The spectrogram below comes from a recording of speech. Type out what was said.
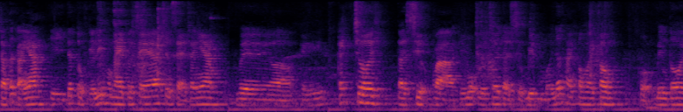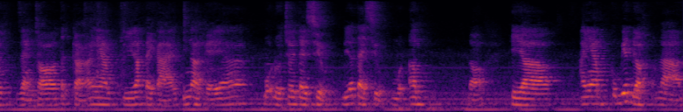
chào tất cả anh em. Thì tiếp tục cái clip hôm nay tôi sẽ chia sẻ cho anh em về uh, cái cách chơi tài xỉu và cái bộ đồ chơi tài xỉu bịp mới nhất 2020 của bên tôi dành cho tất cả anh em đi lắc tay cái. Chính là cái uh, bộ đồ chơi tài xỉu đĩa tài xỉu một âm. Đó. Thì uh, anh em cũng biết được là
